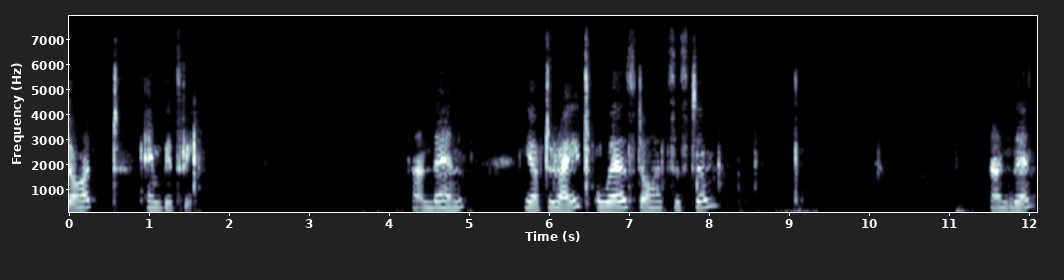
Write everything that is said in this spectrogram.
dot mp3 and then you have to write os dot system. And then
